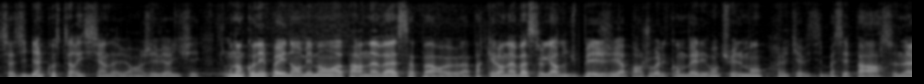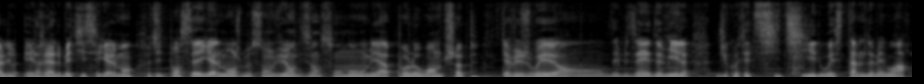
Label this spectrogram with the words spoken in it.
ça se dit bien costaricien d'ailleurs, hein, j'ai vérifié. On n'en connaît pas énormément, à part Navas, à part, euh, à part Navas, le gardien du PSG, à part Joel Campbell éventuellement, euh, qui avait été passé par Arsenal et le Real Betis également. Petite pensée également, je me sens vu en disant son nom, mais Apollo One Shop, qui avait joué en début des années 2000 du côté de City et de West Ham de mémoire.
